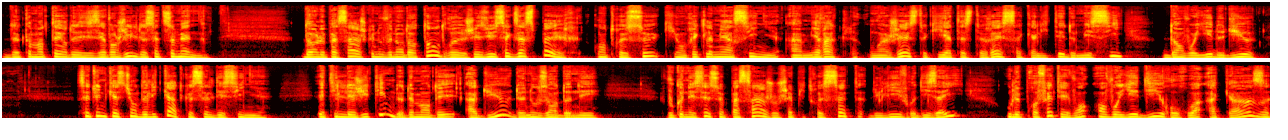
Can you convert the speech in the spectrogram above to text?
de commentaires des évangiles de cette semaine. Dans le passage que nous venons d'entendre, Jésus s'exaspère contre ceux qui ont réclamé un signe, un miracle ou un geste qui attesterait sa qualité de Messie, d'envoyé de Dieu. C'est une question délicate que celle des signes. Est-il légitime de demander à Dieu de nous en donner? Vous connaissez ce passage au chapitre 7 du livre d'Isaïe où le prophète est envoyé dire au roi Akaz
